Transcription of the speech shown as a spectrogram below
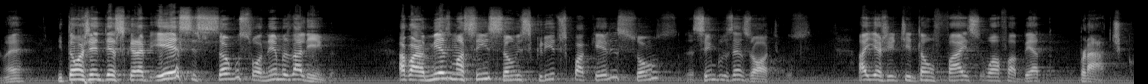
Não é? Então a gente descreve, esses são os fonemas da língua. Agora, mesmo assim, são escritos com aqueles sons, símbolos exóticos. Aí a gente então faz o alfabeto prático,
